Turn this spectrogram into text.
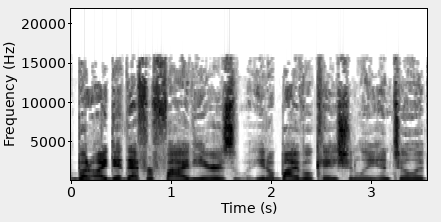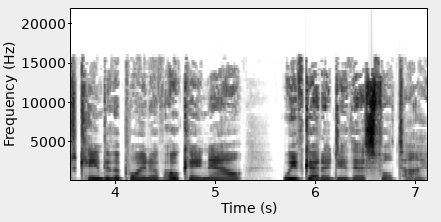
but I did that for five years, you know, bivocationally until it came to the point of, okay, now we've got to do this full time.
